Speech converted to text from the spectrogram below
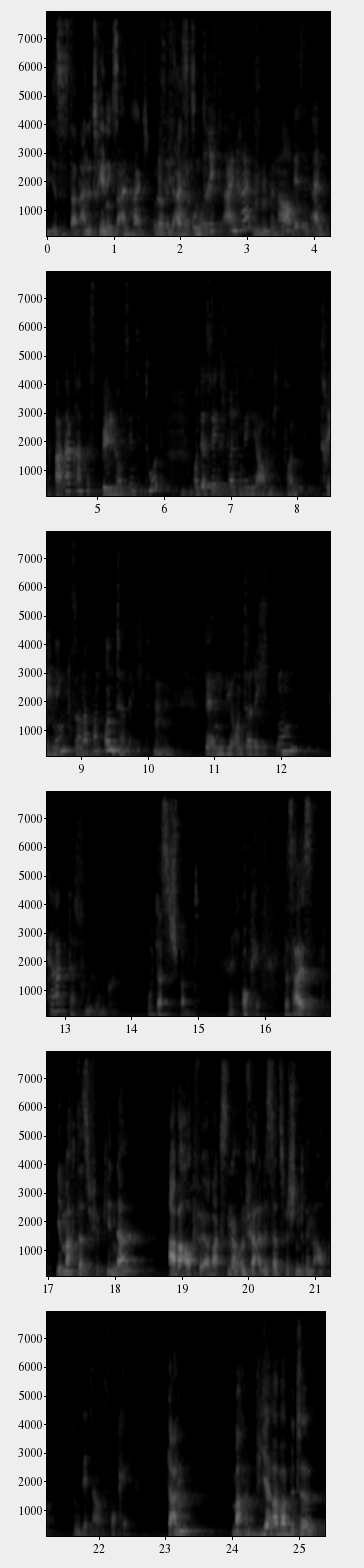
wie ist es dann? Eine Trainingseinheit? Oder es wie ist heißt eine Unterrichtseinheit, mhm. genau. Wir sind ein anerkanntes Bildungsinstitut mhm. und deswegen sprechen wir hier auch nicht von Training, sondern von Unterricht. Mhm. Denn wir unterrichten Charakterschulung. Oh, das ist spannend. Richtig. Okay. Das heißt, ihr macht das für Kinder, aber auch für Erwachsene und für alles dazwischen drin auch. So sieht's aus. Okay. Dann machen wir aber bitte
